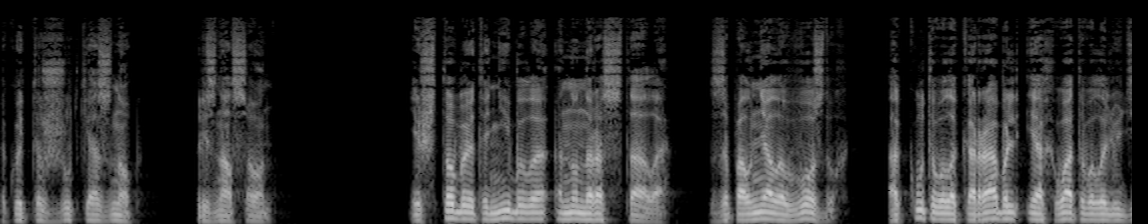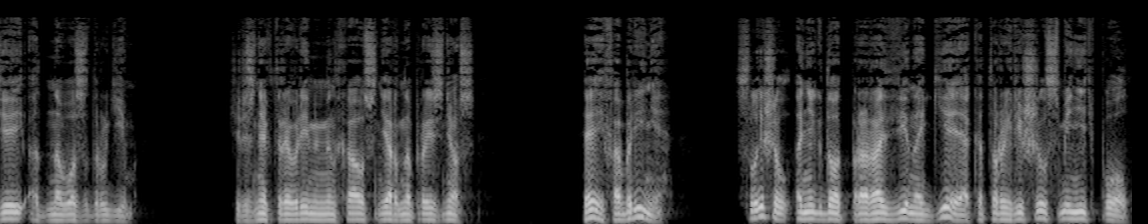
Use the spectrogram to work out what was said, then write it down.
Какой-то жуткий озноб, — признался он. И что бы это ни было, оно нарастало, заполняло воздух, окутывала корабль и охватывала людей одного за другим. Через некоторое время Минхаус нервно произнес. — Эй, Фабрини, слышал анекдот про раввина Гея, который решил сменить пол?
